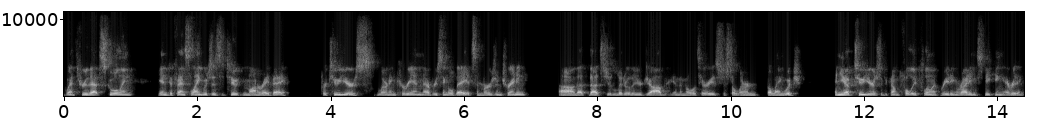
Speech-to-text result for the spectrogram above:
went through that schooling in Defense Language Institute in Monterey Bay for two years, learning Korean every single day. It's immersion training. Uh, that that's literally your job in the military. It's just to learn the language, and you have two years to become fully fluent, reading, writing, speaking, everything.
